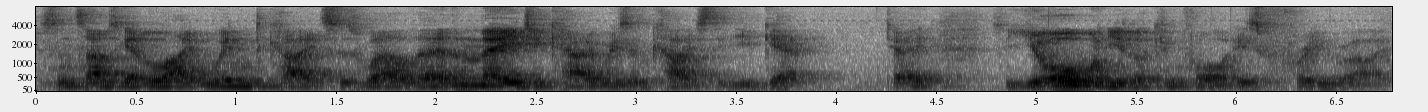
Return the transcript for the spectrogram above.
sometimes get light wind kites as well. They're the major categories of kites that you get. Okay, so your one you're looking for is free ride.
